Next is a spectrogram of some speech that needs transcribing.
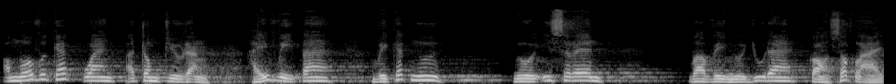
ông nói với các quan ở trong triều rằng, hãy vì ta, vì các ngươi người Israel và vì người Juda còn sót lại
